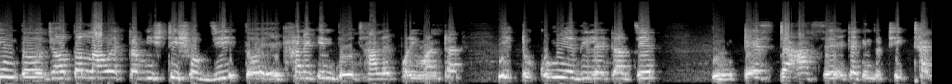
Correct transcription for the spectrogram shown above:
কিন্তু যত লাউ একটা মিষ্টি সবজি, তো এখানে কিন্তু ঝালের পরিমাণটা একটু কমিয়ে দিলে এটার যে টেস্টটা আছে, এটা কিন্তু ঠিকঠাক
